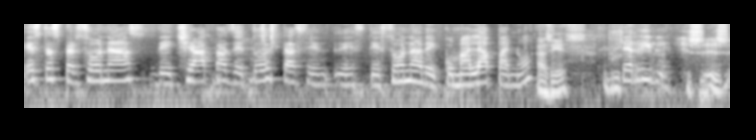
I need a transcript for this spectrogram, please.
estas personas de Chiapas, de toda esta este, zona de Comalapa, ¿no? Así es. Terrible. es,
